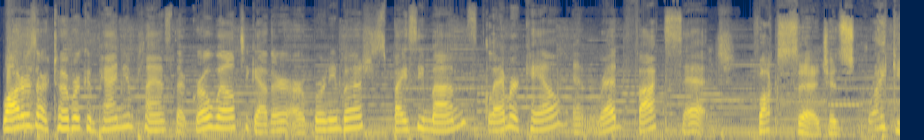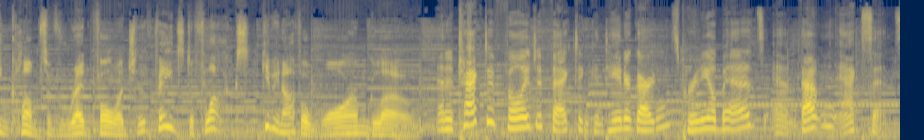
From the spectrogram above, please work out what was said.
Water's October companion plants that grow well together are burning bush, spicy mums, glamour kale, and red fox sedge. Fox sedge has striking clumps of red foliage that fades to phlox, giving off a warm glow. An attractive foliage effect in container gardens, perennial beds, and fountain accents.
